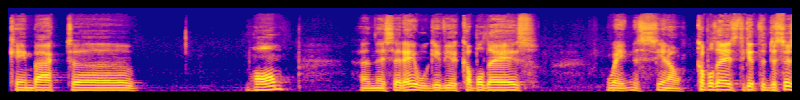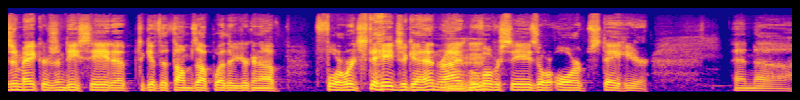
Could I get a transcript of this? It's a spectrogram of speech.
came back to home, and they said, "Hey, we'll give you a couple days. Wait, this, you know, a couple days to get the decision makers in DC to to give the thumbs up whether you're going to forward stage again, right? Move overseas or or stay here." And uh,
